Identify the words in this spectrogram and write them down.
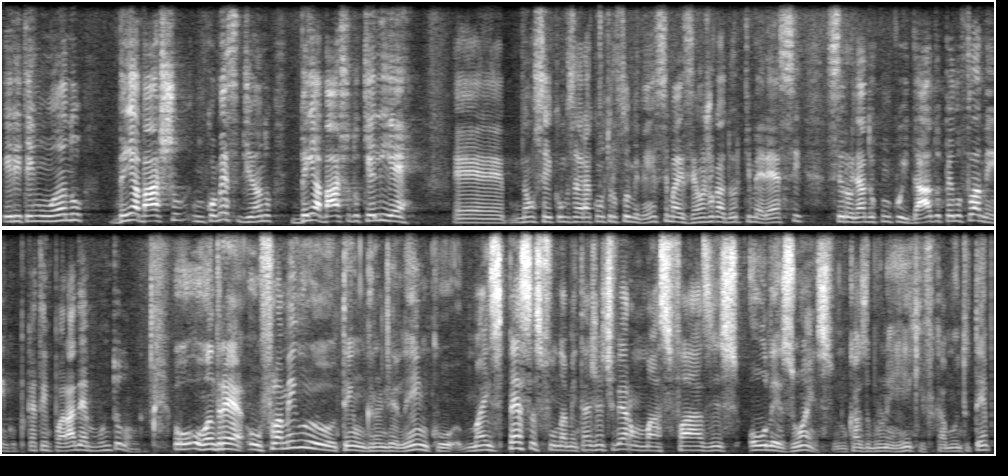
ele tem um ano bem abaixo, um começo de ano bem abaixo do que ele é. É, não sei como será contra o Fluminense, mas é um jogador que merece ser olhado com cuidado pelo Flamengo, porque a temporada é muito longa. O, o André, o Flamengo tem um grande elenco, mas peças fundamentais já tiveram más fases ou lesões. No caso do Bruno Henrique, ficar muito tempo.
